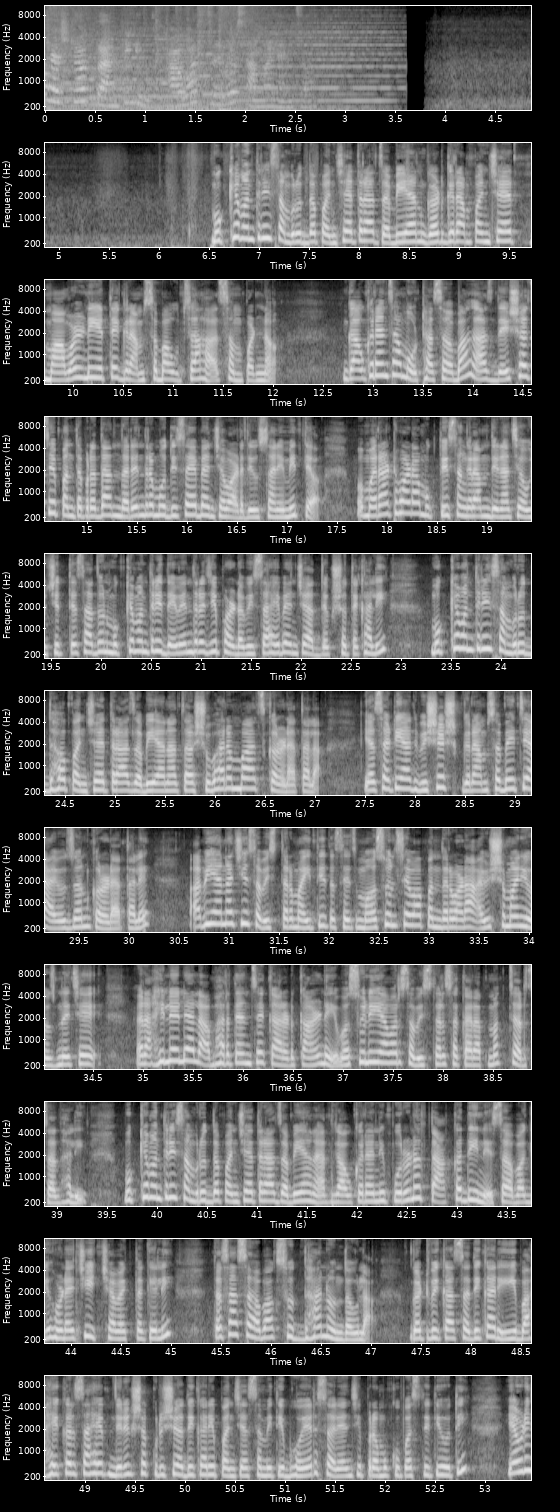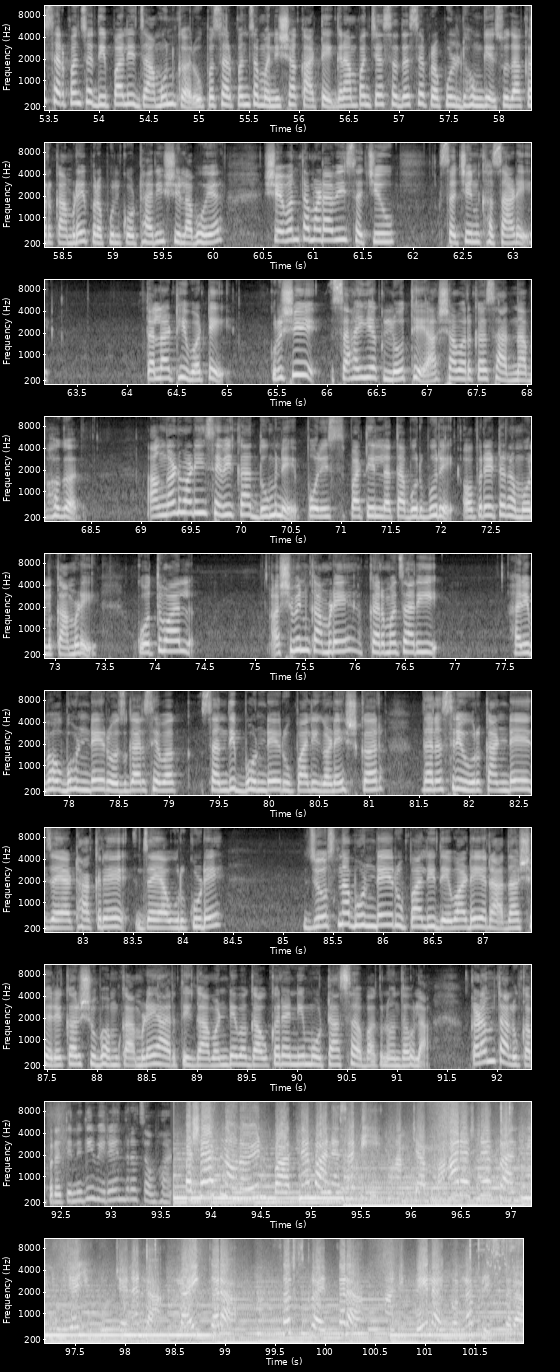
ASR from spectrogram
क्रांती news. आवाज सर्वसामान्यांचा. मुख्यमंत्री समृद्ध पंचायत राज अभियान गट ग्रामपंचायत मावळणी येथे ग्रामसभा उत्साहात संपन्न. गावकऱ्यांचा मोठा सहभाग आज देशाचे पंतप्रधान नरेंद्र मोदी साहेब यांच्या वाढदिवसानिमित्त व मराठवाडा मुक्तीसंग्राम दिनाचे औचित्य साधून मुख्यमंत्री देवेंद्रजी फडणवीस साहेब यांच्या अध्यक्षतेखाली मुख्यमंत्री समृद्ध पंचायत राज अभियानाचा शुभारंभ आज करण्यात आला. यासाठी आज विशेष ग्रामसभेचे आयोजन करण्यात आले. अभियानाची सविस्तर माहिती तसेच महसूल सेवा पंधरवाडा आयुष्यमान योजनेचे राहिलेल्या लाभार्थ्यांचे कार्ड काढणे वसुली यावर सविस्तर सकारात्मक चर्चा झाली. मुख्यमंत्री समृद्ध पंचायत राज अभियानात गावकऱ्यांनी पूर्ण ताकदीने सहभागी होण्याची इच्छा व्यक्त केली. तसा सहभाग सुद्धा नोंदवला. गटविकास अधिकारी बाहेकर साहेब निरीक्षक कृषी अधिकारी पंचायत समिती भोयर सर यांची प्रमुख उपस्थिती होती. यावेळी सरपंच दीपाली जामुनकर उपसरपंच मनीषा काटे ग्रामपंचायत सदस्य प्रफुल ढोंगे सुधाकर कांबळे प्रफुल कोठारी शिला भोयर शेवंत मडावी सचिव सचिन खसाडे तलाठी वटे कृषी सहाय्यक लोथे आशा वर्कर साधना भगत अंगणवाडी सेविका दुमने पोलीस पाटील लता बुरबुरे ऑपरेटर अमोल कांबळे कोतवाल अश्विन कांबळे कर्मचारी हरिभाऊ भोंडे रोजगार सेवक संदीप भोंडे रुपाली गणेशकर धनश्री उरकांडे जया ठाकरे जया उरकुडे ज्योत्स्ना भोंडे रुपाली देवाडे राधा शेरेकर शुभम कांबळे आरती गावंडे व गावकऱ्यांनी मोठा सहभाग नोंदवला. कळंब तालुका प्रतिनिधी वीरेंद्र चव्हाण. अशाच नवनवीन बातम्या पाहण्यासाठी आमच्या महाराष्ट्र क्रांती न्यूज या युट्यूब चॅनलला लाईक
